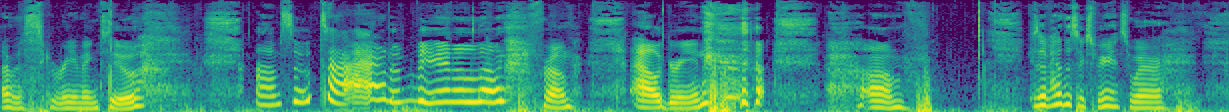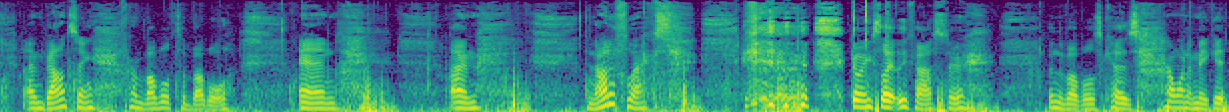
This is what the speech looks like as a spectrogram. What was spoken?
I was screaming to I'm so tired of being alone from Al Green. um, because I've had this experience where I'm bouncing from bubble to bubble and I'm not a flex, going slightly faster than the bubbles because I want to make it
